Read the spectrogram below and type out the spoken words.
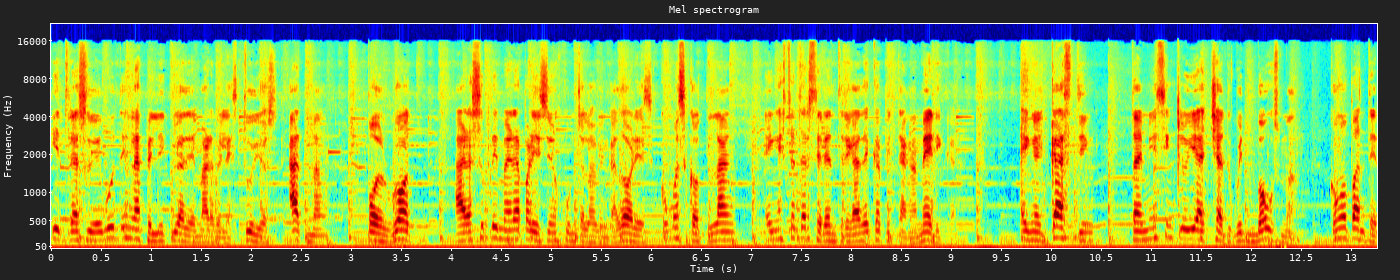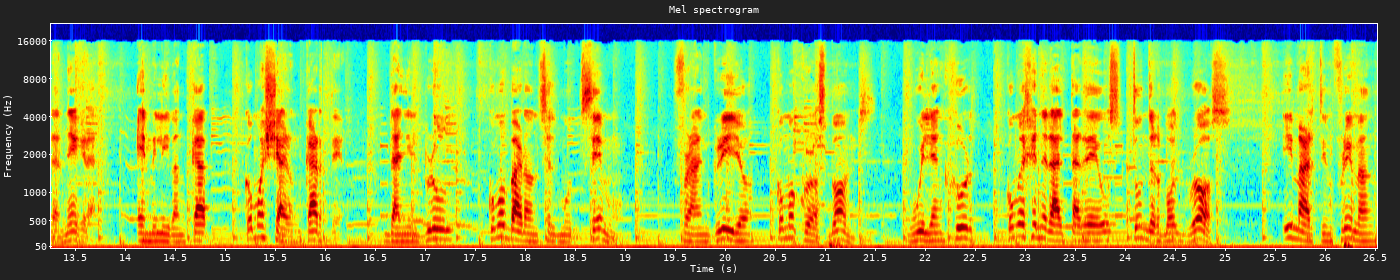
y tras su debut en la película de Marvel Studios, Atman, Paul Roth hará su primera aparición junto a los Vengadores como Scott Lang en esta tercera entrega de Capitán América. En el casting también se incluía a Chadwick Boseman como Pantera Negra, Emily Van Kapp como Sharon Carter, Daniel Brühl como Baron Selmut Zemo, Frank Grillo como Crossbones, William Hurt como el General Thaddeus Thunderbolt Ross y Martin Freeman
